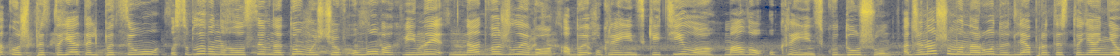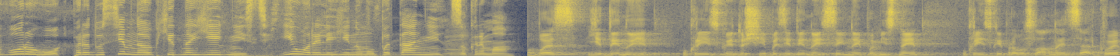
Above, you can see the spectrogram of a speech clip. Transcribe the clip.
Також предстоятель ПЦУ особливо наголосив на тому, що в умовах війни надважливо, аби українське тіло мало українську душу. Адже нашому народу для протистояння ворогу передусім необхідна єдність і у релігійному питанні, зокрема. Без єдиної української душі, без єдиної сильної помісної української православної церкви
